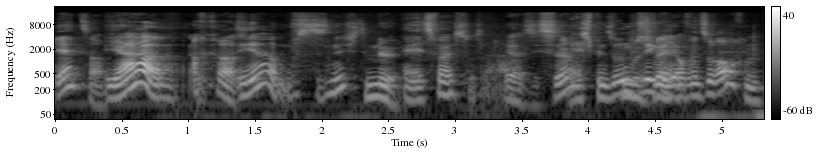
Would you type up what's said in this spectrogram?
Ernsthaft? Ja. Ach, krass. Ja, wusstest du es nicht? Nö. Ja, jetzt weißt du es. Ja, siehst du? Ja, ich bin so Du musst gleich aufhören zu rauchen.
